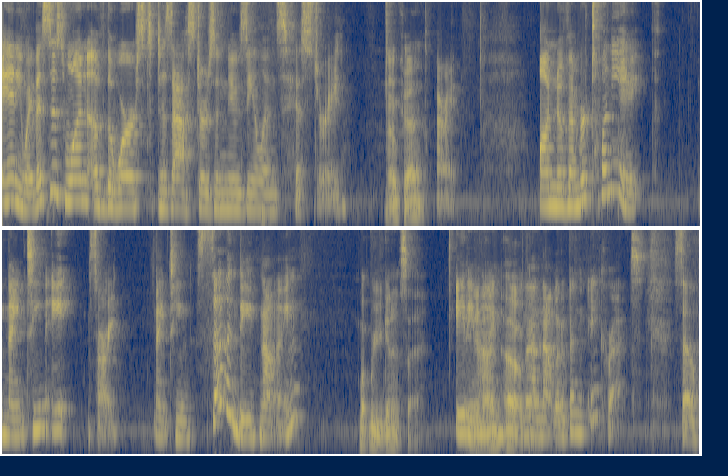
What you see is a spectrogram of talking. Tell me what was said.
Anyway, this is one of the worst disasters in New Zealand's history. Okay. All right. On November 28th, 198 sorry, 1979, What were you gonna say? 89. 89? Oh, okay. Then that would have been incorrect. So,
